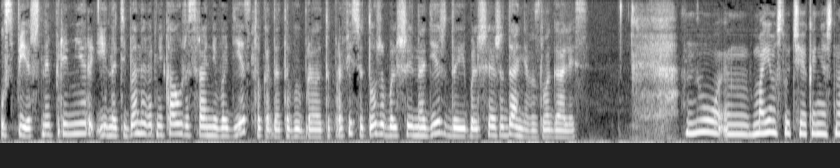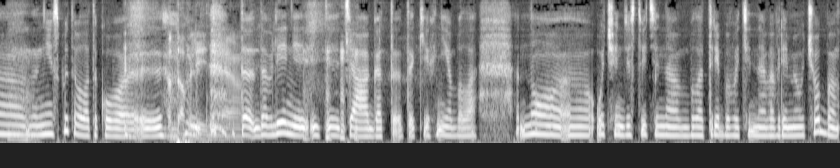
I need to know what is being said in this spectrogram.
успешный пример, и на тебя наверняка уже с раннего детства, когда ты выбрал эту профессию, тоже большие надежды и большие ожидания возлагались. Ну, в моем случае я, конечно, не испытывала такого э, давления, давления и тягот таких не было. Но э, очень действительно было требовательное во время учебы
